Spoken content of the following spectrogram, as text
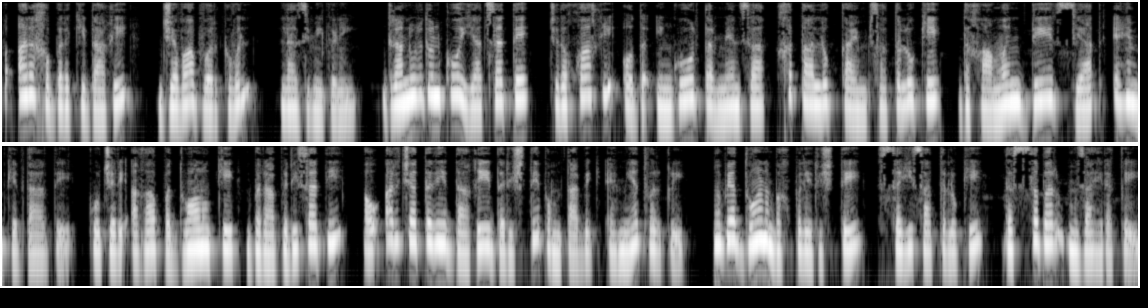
په اړه خبره کې داغي جواب ورکول لازمي ګڼي ګران اوردونکو یاد ساتئ چې د خوخي او د انګور ترمنځ ښه تعلق قائم ساتلو کې د خاوند ډیر زیات اهم کردار دی کوچري هغه په دوانو کې برابرۍ ساتي او ارچا تري داغي د رشته په مطابق اهمیت ورکړي نو بیا دوانه بخپلې رشته صحیح ساتلو کې د صبر مظاهره کوي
